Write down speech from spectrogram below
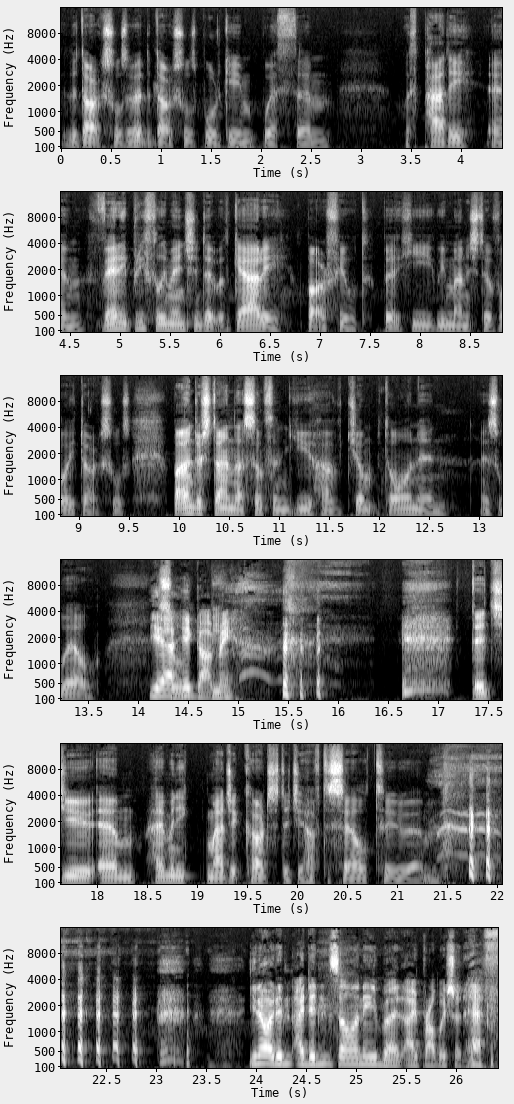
the Dark Souls about the Dark Souls board game with um, with Paddy. Um, very briefly mentioned it with Gary Butterfield, but he we managed to avoid Dark Souls. But I understand that's something you have jumped on in as well. Yeah, So it got be- me. Did you? Um, how many Magic cards did you have to sell to? Um, You know, I didn't I didn't sell any, but I probably should have.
